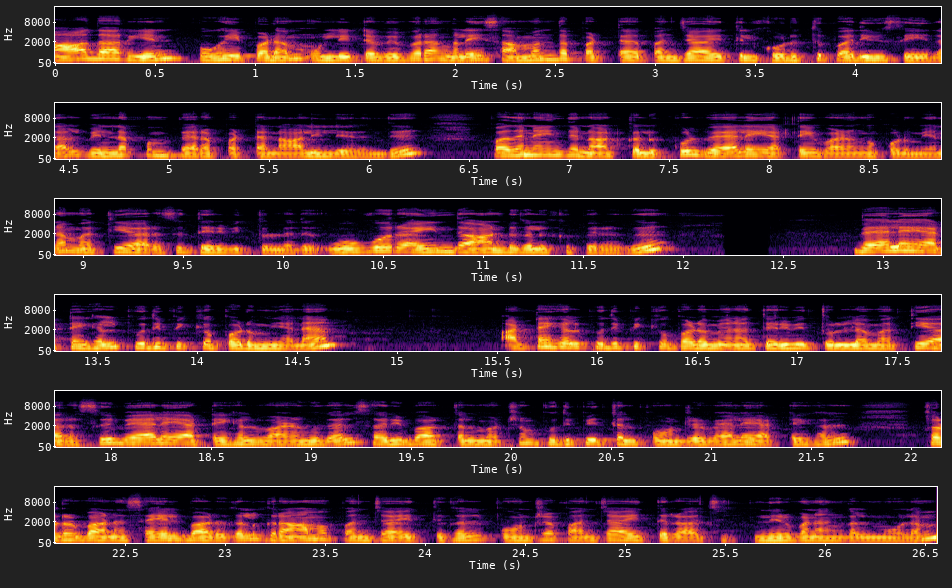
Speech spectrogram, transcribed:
ஆதார் எண் புகைப்படம் உள்ளிட்ட விவரங்களை சம்பந்தப்பட்ட பஞ்சாயத்தில் கொடுத்து பதிவு செய்தால் விண்ணப்பம் பெறப்பட்ட நாளிலிருந்து பதினைந்து நாட்களுக்குள் வேலை அட்டை வழங்கப்படும் என மத்திய அரசு தெரிவித்துள்ளது. ஒவ்வொரு ஐந்து ஆண்டுகளுக்கு பிறகு வேலை அட்டைகள் புதுப்பிக்கப்படும் என அட்டைகள் புதுப்பிக்கப்படும் என தெரிவித்துள்ள மத்திய அரசு வேலை அட்டைகள் வழங்குதல் சரிபார்த்தல் மற்றும் புதுப்பித்தல் போன்ற வேலை அட்டைகள் தொடர்பான செயல்பாடுகள் கிராம பஞ்சாயத்துகள் போன்ற பஞ்சாயத்து ராஜ் நிறுவனங்கள் மூலம்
